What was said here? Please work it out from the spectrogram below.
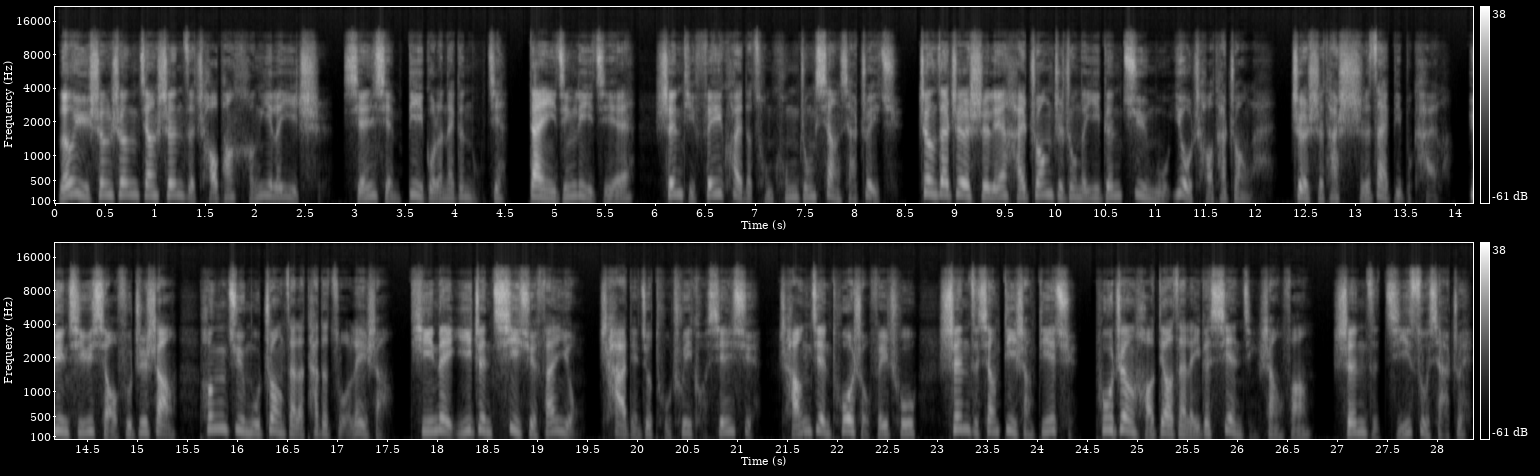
冷雨生生将身子朝旁横移了一尺，险险避过了那根弩箭，但已经力竭。身体飞快的从空中向下坠去。正在这时，连还装置中的一根巨木又朝他撞来。这时他实在避不开了，运气于小腹之上，砰！巨木撞在了他的左肋上，体内一阵气血翻涌，差点就吐出一口鲜血。长剑脱手飞出，身子向地上跌去，扑正好掉在了一个陷阱上方，身子急速下坠。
